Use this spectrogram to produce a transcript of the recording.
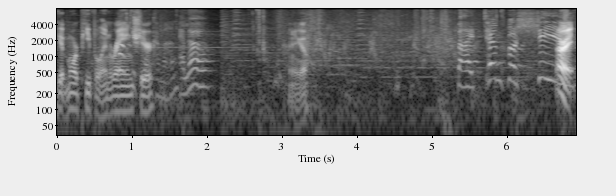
Get more people in range here. Hello. There you go. By temper shield. Alright.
